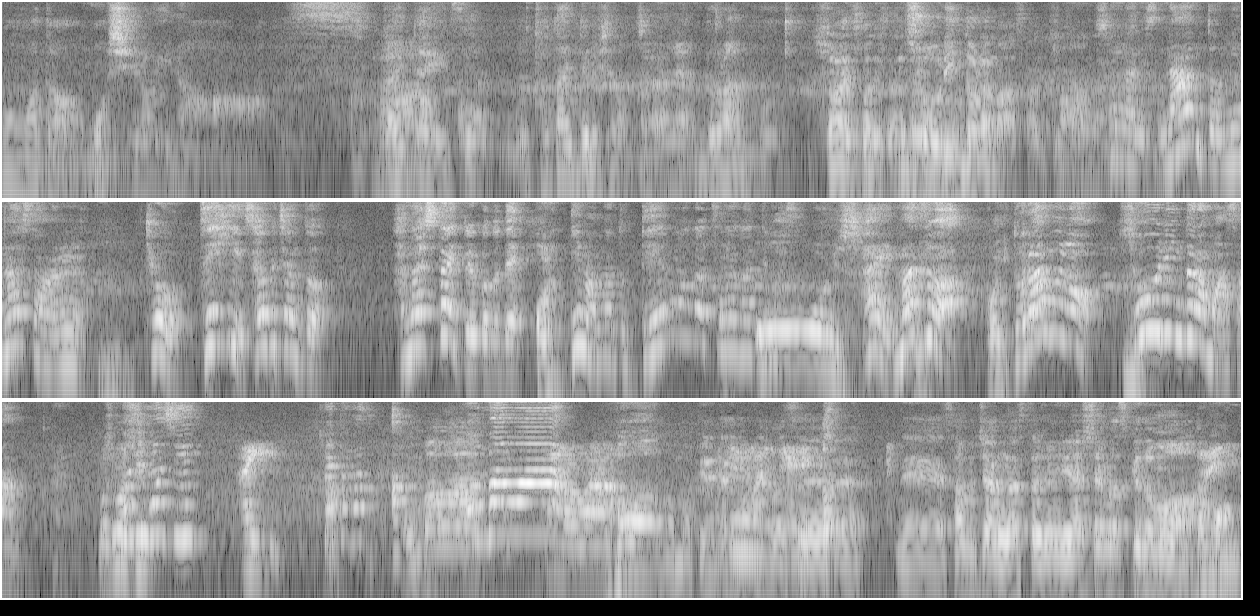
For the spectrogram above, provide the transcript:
もまた面白いな大体こう叩いてる人なんですからねドラムはいそうです。あの少林ドラマーさんっていう方がそうなんです。なんと皆さん、今日ぜひサブちゃんと話したいということで、はい。今なんと電話がつながってます。はいまずは、はい。ドラムの少林ドラマーさん、もしもし。もしもし？はい、聞こえてます？あこんばんこんばんは。は。こんばんは。もどうもピエねえサブちゃんがスタジオにいらっしゃいますけども。うどうも。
